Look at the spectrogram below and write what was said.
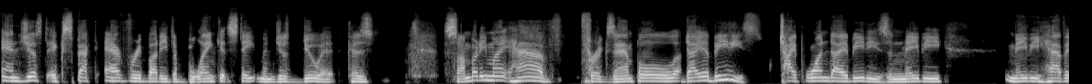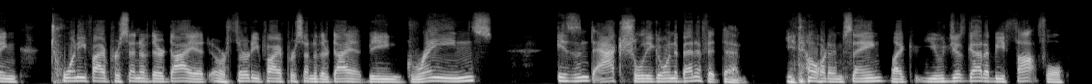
and just expect everybody to blanket statement just do it because somebody might have for example diabetes type 1 diabetes and maybe maybe having 25% of their diet or 35% of their diet being grains isn't actually going to benefit them You know what I'm saying? Like you just got to be thoughtful.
